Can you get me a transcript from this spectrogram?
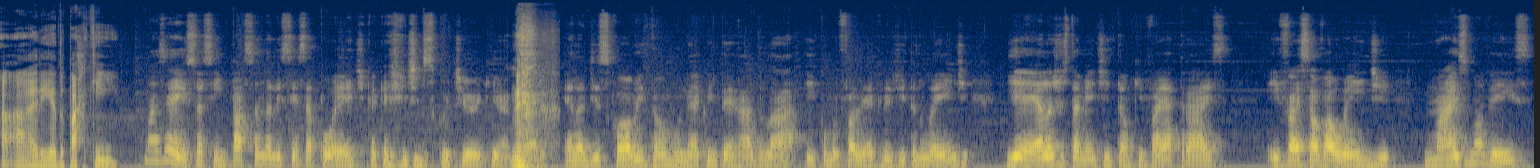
a areia do parquinho. Mas é isso, assim, passando a licença poética que a gente discutiu aqui agora, ela descobre então o boneco enterrado lá e, como eu falei, acredita no Andy. E é ela justamente então que vai atrás e vai salvar o Andy mais uma vez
